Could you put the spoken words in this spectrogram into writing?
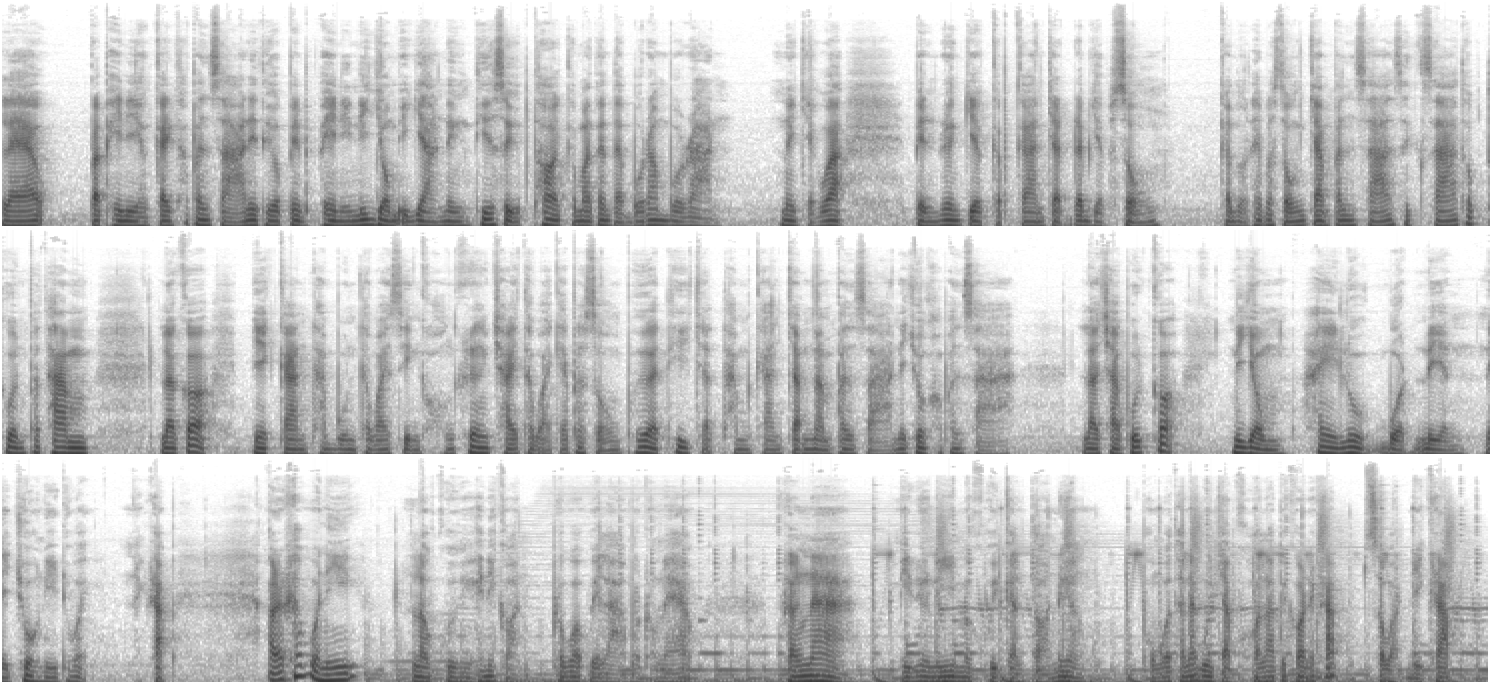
แล้วประเพณีของการเข้าพรรษาเนี่ยถือว่าเป็นประเพณีนิยมอีกอย่างหนึ่งที่สืบทอดกันมาตั้งแต่โบราณโบราณ เนื่องจากว่าเป็นเรื่องเกี่ยวกับการจัดระเบียบสงฆ์กำหนดให้ประสงค์จำพรรษาศึกษาทบทวนพระธรรม แล้วก็มีการทำบุญถวายสิ่งของเครื่องใช้ถวายแก่พระสงฆ์เพื่อที่จะทำการจำนำพรรษาในช่วงเข้าพรรษา แล้วชาวพุทธก็นิยมให้ลูกบวชเรียนในช่วงนี้ด้วยนะครับ เอาละครับวันนี้เราคุยกันแค่นี้ก่อน เพราะว่าเวลาหมดลงแล้ว ครั้งหน้ามีเรื่องนี้มาคุยกันต่อเนื่อง ผมวัฒนบุญจับขอลาไปก่อนนะครับ สวัสดีครับ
